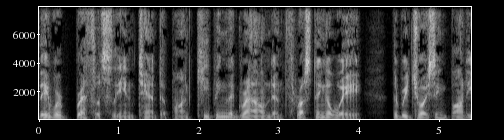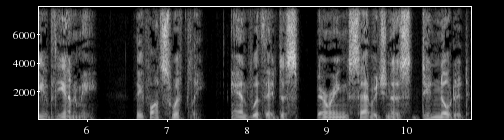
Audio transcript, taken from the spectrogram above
They were breathlessly intent upon keeping the ground and thrusting away the rejoicing body of the enemy. They fought swiftly and with a despairing savageness denoted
